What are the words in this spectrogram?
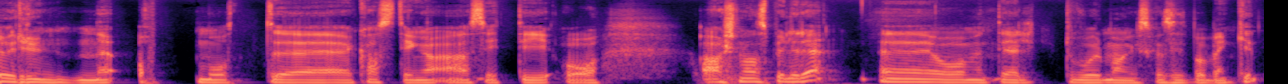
rundene opp mot uh, kastinga av City og Arsenal-spillere, uh, og eventuelt hvor mange skal sitte på benken.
